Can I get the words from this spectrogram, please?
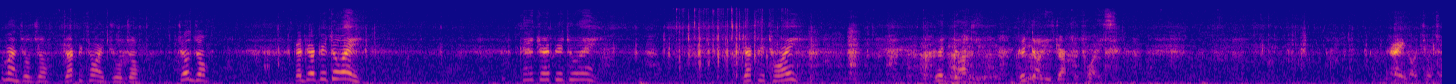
Come on, Jojo. Drop your toy, Jojo. Jojo. Gotta drop your toy. Gotta drop your toy. Drop your toy. Good doggy. Good doggies drop their toys. There you go, Jojo.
